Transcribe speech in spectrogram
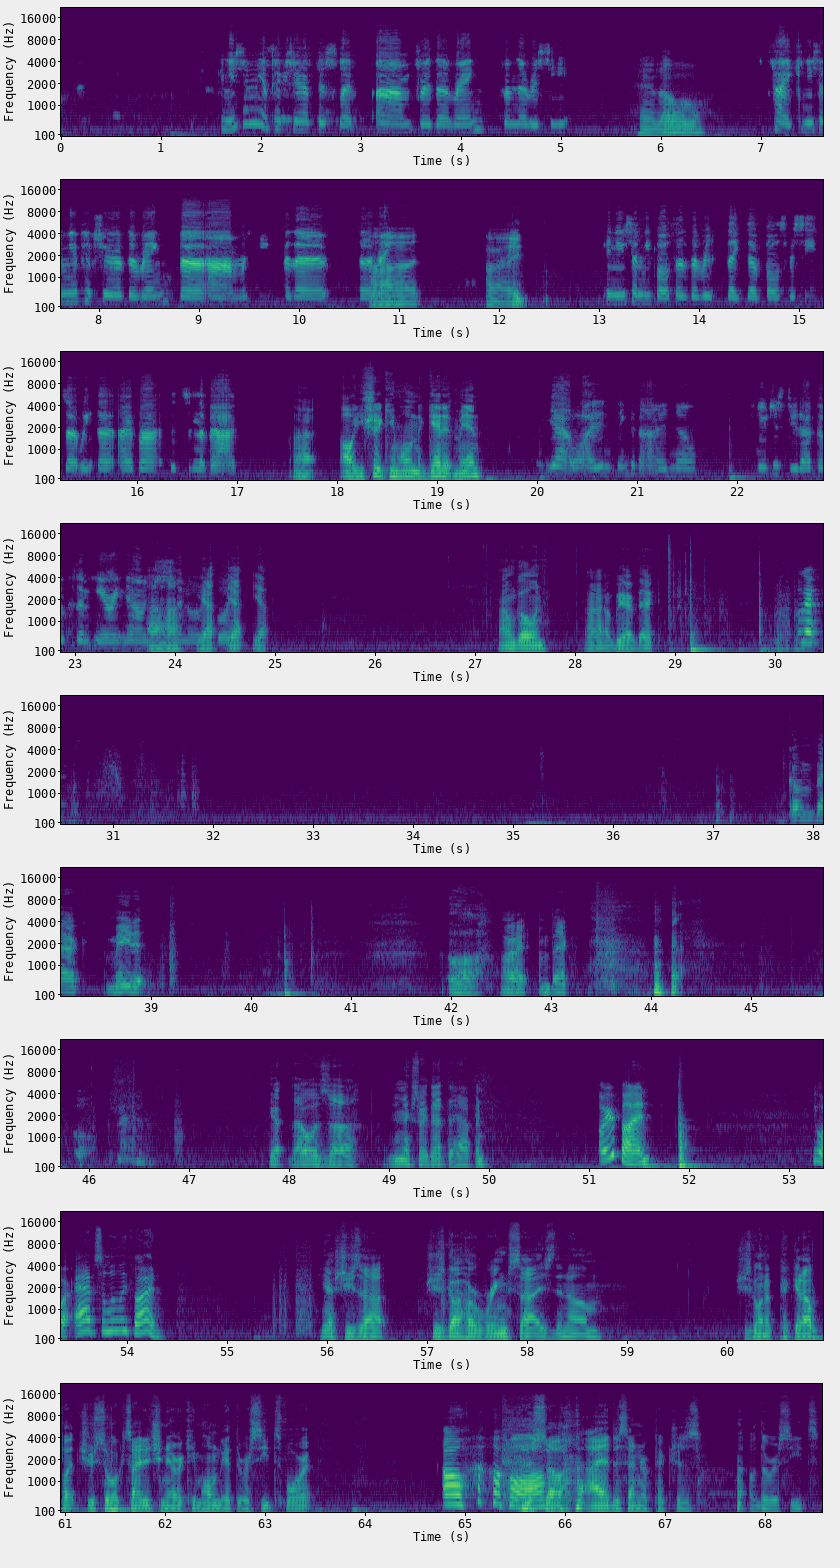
Can you send me a picture of the slip um, for the ring from the receipt? Hello. Hi, can you send me a picture of the ring, the um, receipt for the, the ring? Uh, all right. Can you send me both of the re- like the both receipts that we that I brought? It's in the bag. Uh, oh, you should have came home to get it, man. Yeah, well, I didn't think of that. I didn't know. Can you just do that though? Because I'm here right now. Uh huh. trying to look Yeah, for yeah, yeah. I'm going. All right, I'll be right back. Okay. Coming back. I made it. Oh, all right, I'm back. yep, that was. uh I didn't expect that to happen. Oh, you're fine. You are absolutely fine. Yeah, she's uh, she's got her ring sized and um, she's going to pick it up, but she's so excited she never came home to get the receipts for it. Oh, so I had to send her pictures of the receipts.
